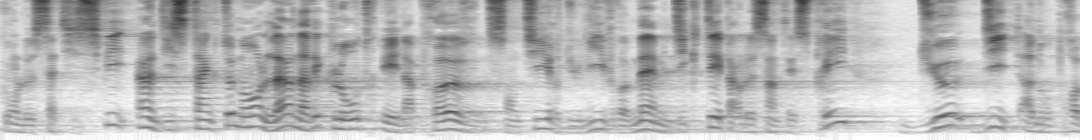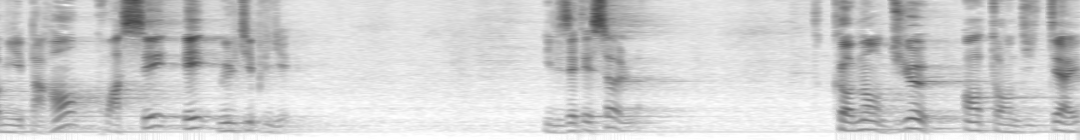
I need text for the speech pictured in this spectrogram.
qu'on le satisfit indistinctement l'un avec l'autre, et la preuve s'en tire du livre même dicté par le Saint-Esprit, Dieu dit à nos premiers parents, croissez et multipliez. Ils étaient seuls. Comment Dieu entendait-il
